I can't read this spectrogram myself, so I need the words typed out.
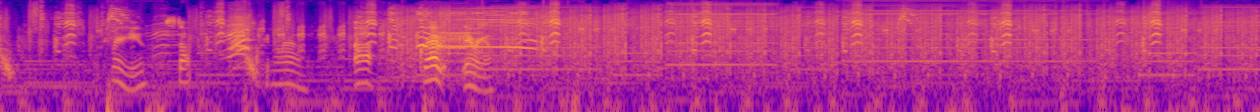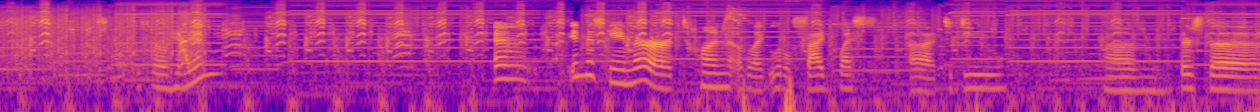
Come here you, stop fucking around. Ah, grab it, there we go. throw him in. And in this game, there are a ton of like little side quests uh, to do. Um, there's the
